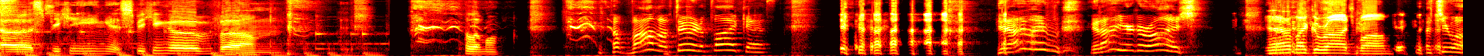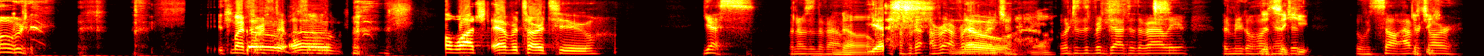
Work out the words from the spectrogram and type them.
Uh, speaking speaking of um, hello, mom. Mom, I'm doing a podcast. Get out of my get out of your garage Get out of my garage, mom. that you own. It's my first So, episode. um, I watched Avatar 2. Yes, when I was in the valley. no. Yes. I forgot, I forgot, I forgot no. to mention. No. I went to the went down to the valley. I'm gonna go hog That's a tangent. hu- We saw that's a hu- Avatar.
